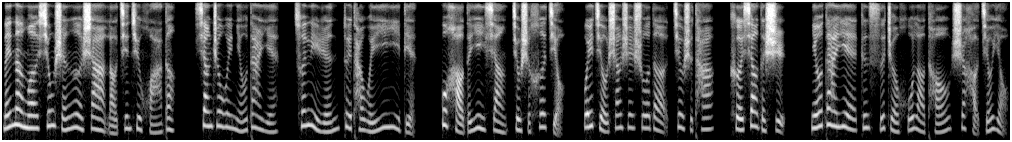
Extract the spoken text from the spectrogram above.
没那么凶神恶煞、老奸巨猾的。像这位牛大爷，村里人对他唯一一点。不好的印象就是喝酒，为酒伤身，说的就是他。可笑的是，牛大爷跟死者胡老头是好酒友。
